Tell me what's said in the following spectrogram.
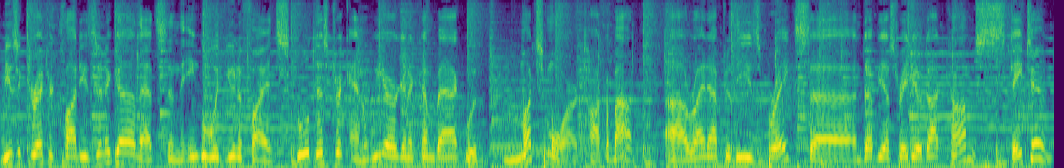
Music director Claudia Zuniga, that's in the Inglewood Unified School District, and we are going to come back with much more talk about uh, right after these breaks uh, on WSRadio.com. Stay tuned.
